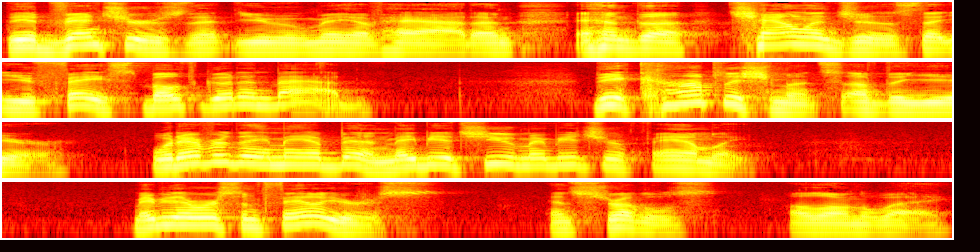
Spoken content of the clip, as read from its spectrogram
The adventures that you may have had, and, and the challenges that you faced, both good and bad. The accomplishments of the year, whatever they may have been. Maybe it's you, maybe it's your family. Maybe there were some failures and struggles along the way.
